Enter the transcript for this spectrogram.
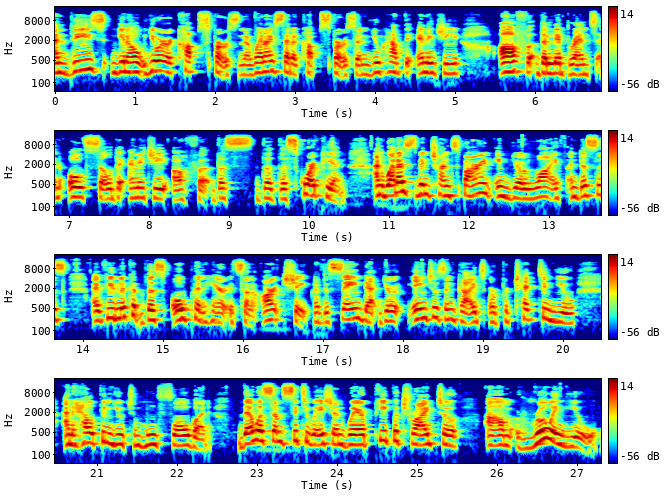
and these, you know, you're a cups person. And when I said a cups person, you have the energy of the Librans and also the energy of uh, the, the, the Scorpion. And what has been transpiring in your life, and this is, if you look at this open here, it's an art shape that is saying that your angels and guides are protecting you and helping you to move forward. There was some situation where people tried to um, ruin you,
